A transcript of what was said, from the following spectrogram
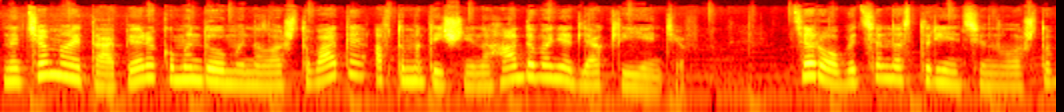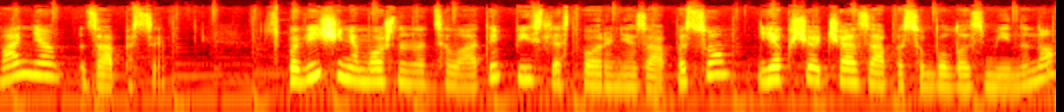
На цьому етапі рекомендуємо налаштувати автоматичні нагадування для клієнтів. Це робиться на сторінці налаштування записи. Сповіщення можна надсилати після створення запису, якщо час запису було змінено,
